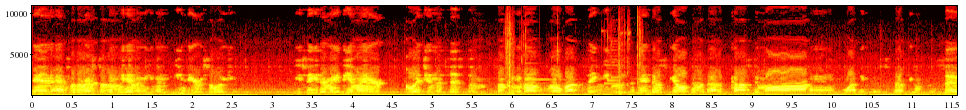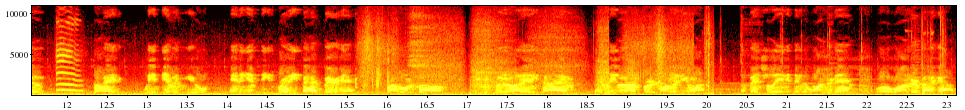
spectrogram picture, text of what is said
and as for the rest of them, we have an even easier solution. You see, there may be a minor glitch in the system, something about the robot seeing you as an endoskeleton without its costume on and wanting to stuff you into the suit. So hey, we've given you an empty Freddy Fazbear head. Problem solved. You can put it on any time and leave it on for as long as you want. Eventually anything that wandered in will wander back out.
